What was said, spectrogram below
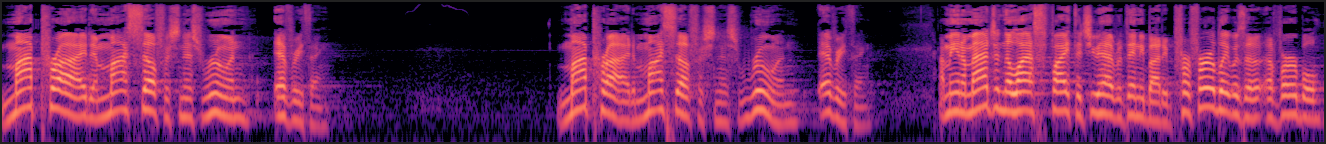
My pride and my selfishness ruin everything my pride and my selfishness ruin everything. I mean, imagine the last fight that you had with anybody. Preferably, it was a, a verbal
